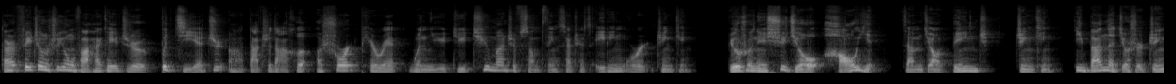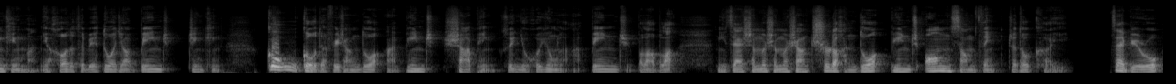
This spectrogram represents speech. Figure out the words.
当然非正式用法还可以指不节制啊，大吃大喝。A short period when you do too much of something, such as eating or drinking. 比如说你酗酒豪饮，咱们叫 binge drinking。一般呢就是 drinking 嘛，你喝的特别多叫 binge drinking。购物购的非常多啊，binge shopping，所以你就会用了啊，binge 不啦不啦。你在什么什么上吃了很多，binge on something，这都可以。 再比如，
